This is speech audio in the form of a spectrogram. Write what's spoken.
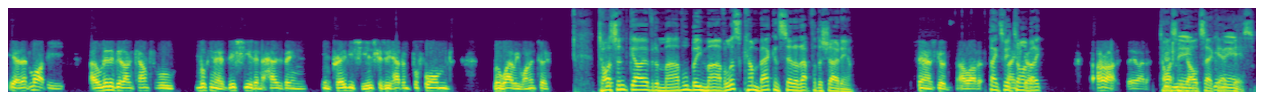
yeah, that might be a little bit uncomfortable looking at it this year than it has been in previous years because we haven't performed the way we wanted to. Tyson, go over to Marvel, be marvellous, come back and set it up for the showdown. Sounds good. I love it. Thanks for your Thanks, time, guys. buddy. All right. See you later. Tyson Goldsack, our guest.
